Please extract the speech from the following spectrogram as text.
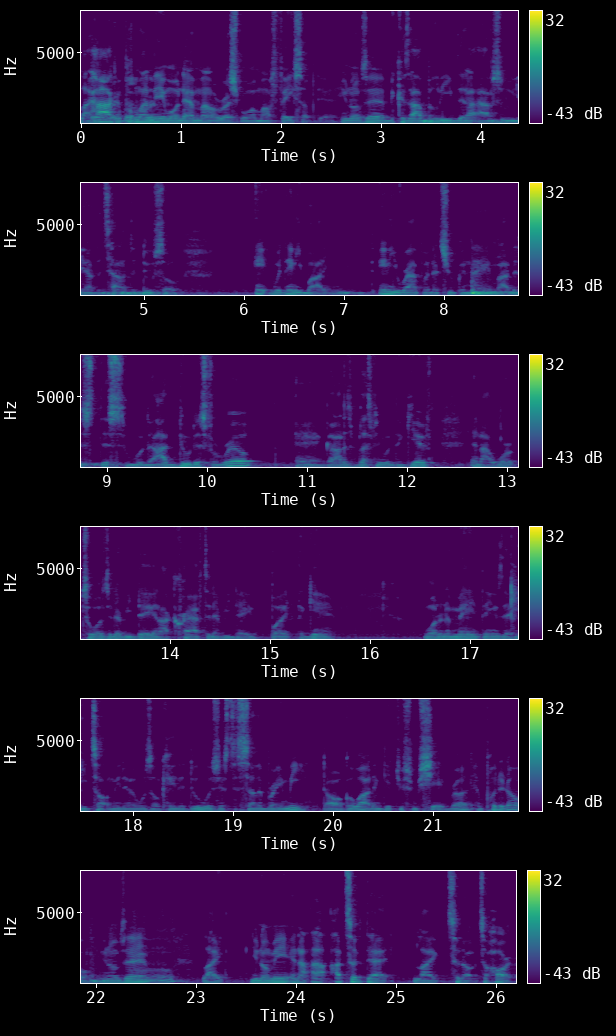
like how I can put my name on that Mount Rushmore and my face up there. You know what I'm saying? Because I believe that I absolutely have the talent to do so eh, with anybody, any rapper that you can name. I this this I do this for real, and God has blessed me with the gift, and I work towards it every day, and I craft it every day. But again, one of the main things that he taught me that it was okay to do was just to celebrate me. Dog, go out and get you some shit, bro, and put it on. You know what I'm saying? Mm-hmm. Like, you know what I mean? And I, I, I took that like to the, to heart,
